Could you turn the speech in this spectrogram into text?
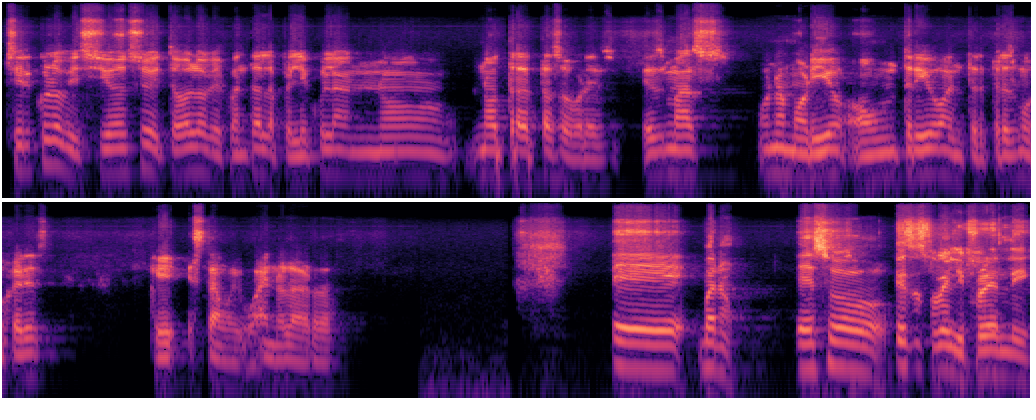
círculo vicioso y todo lo que cuenta la película no, no trata sobre eso. Es más un amorío o un trío entre tres mujeres que está muy bueno, la verdad. Eh, bueno, eso. Eso es friendly friendly.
